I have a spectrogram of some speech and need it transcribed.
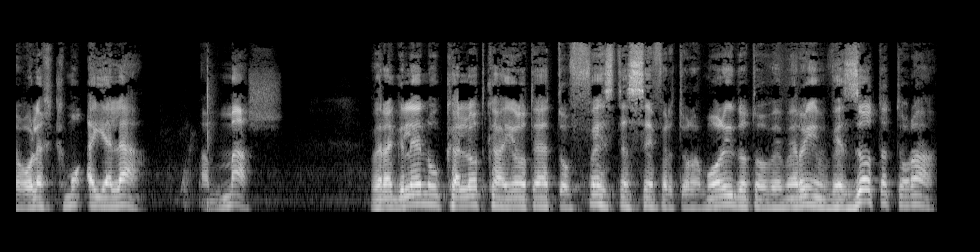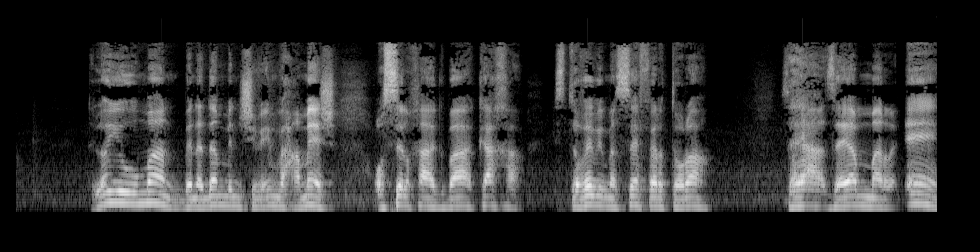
הולך, כמו איילה, ממש. ורגלינו קלות כאיילות, היה תופס את הספר תורה, מוריד אותו ומרים, וזאת התורה. לא יאומן, בן אדם בן 75 עושה לך הגבהה ככה, מסתובב עם הספר תורה. זה היה, זה היה מראה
